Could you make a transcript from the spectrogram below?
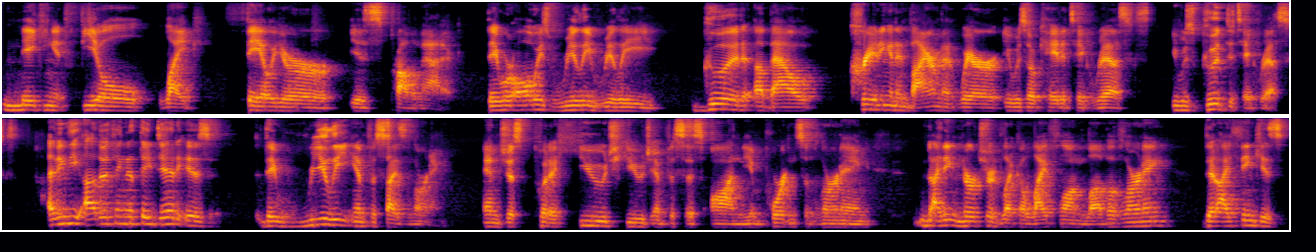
making it feel like failure is problematic. They were always really, really good about creating an environment where it was okay to take risks. It was good to take risks. I think the other thing that they did is they really emphasized learning and just put a huge, huge emphasis on the importance of learning I think nurtured like a lifelong love of learning that I think is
